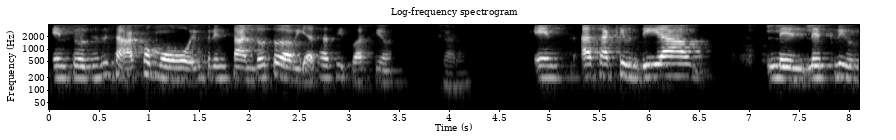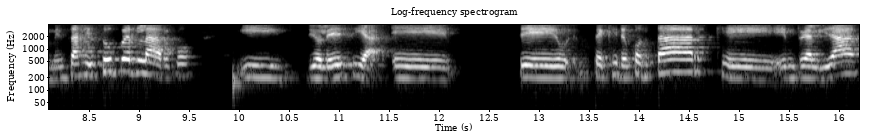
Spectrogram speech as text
Entonces estaba como enfrentando todavía esa situación. Claro. hasta que un día le, le escribí un mensaje súper largo y yo le decía, eh, te, te, quiero contar que en realidad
